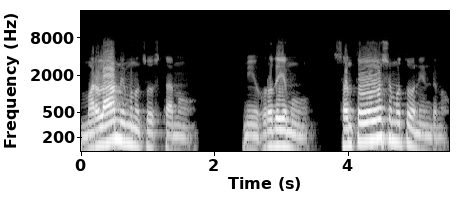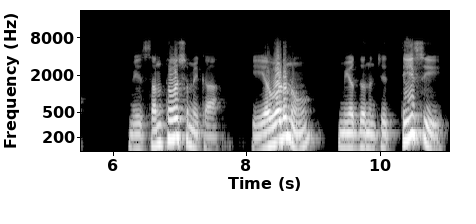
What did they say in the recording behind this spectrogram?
మరలా మిమ్మను చూస్తాను. మీ హృదయము సంతోషముతో నిండును. మీ సంతోషమిక ఎవడును మీ యొద్ద నుంచి తీసి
